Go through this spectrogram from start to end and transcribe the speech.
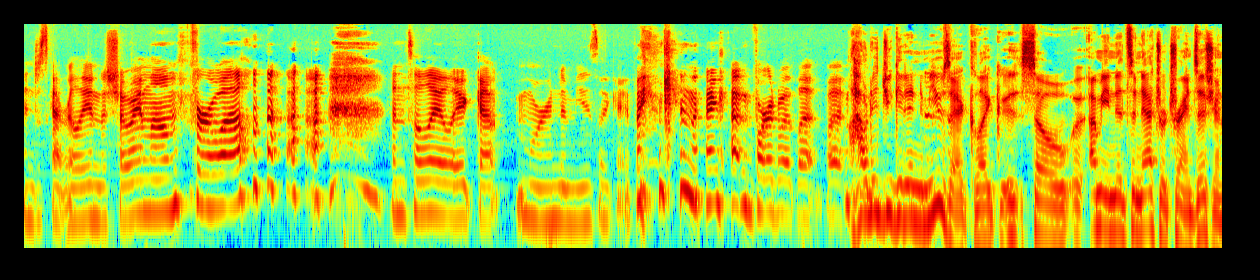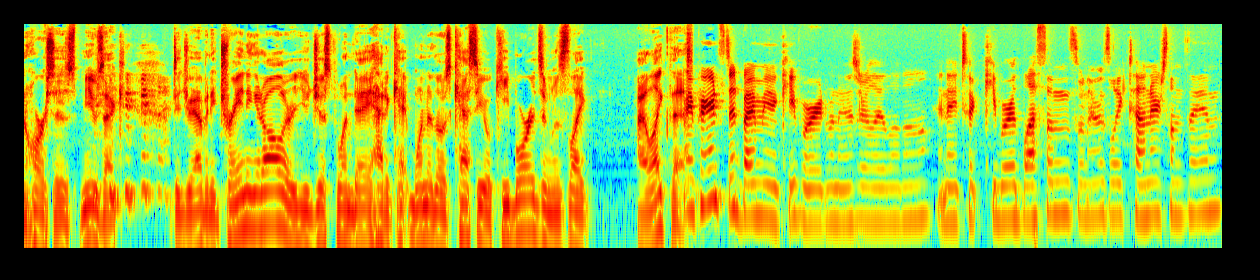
and just got really into showing them for a while until I like got more into music, I think, and then I got bored with it. But How did you get into music? Like, so, I mean, it's a natural transition, horses, music. did you have any training at all, or you just one day had a, one of those Casio keyboards and was like, I like this? my parents did buy me a keyboard when I was really little, and I took keyboard lessons when I was like 10 or something.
